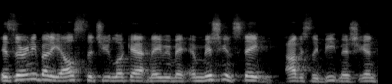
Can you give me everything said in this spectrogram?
Is there anybody else that you look at? Maybe Michigan State obviously beat Michigan.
